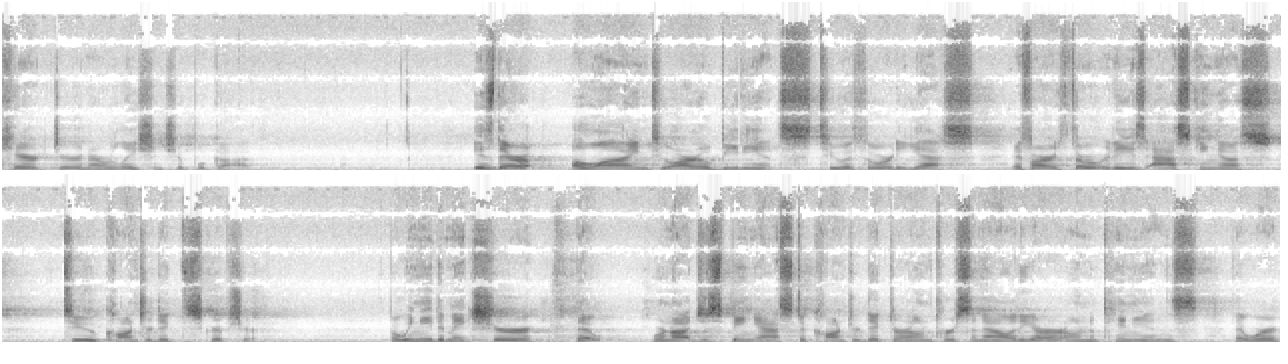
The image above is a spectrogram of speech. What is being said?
character and our relationship with God. Is there a line to our obedience to authority? Yes. If our authority is asking us to contradict the scripture. But we need to make sure that we're not just being asked to contradict our own personality or our own opinions, that we're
